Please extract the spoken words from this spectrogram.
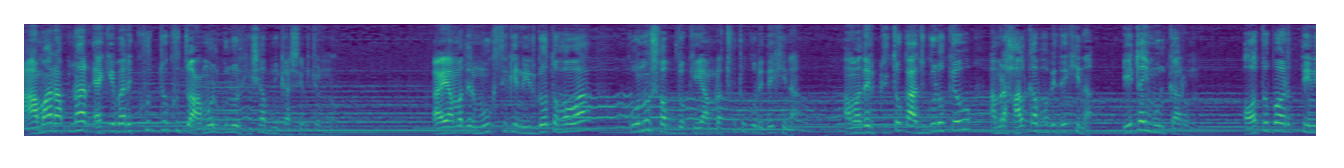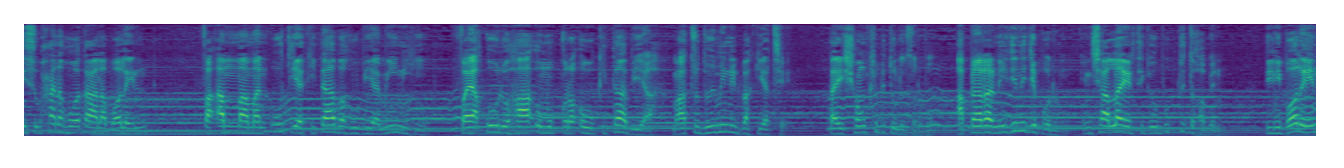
আমার, আপনার একেবারে ক্ষুদ্র ক্ষুদ্র আমলগুলোর হিসাব নিকাশের জন্য। তাই আমাদের মুখ থেকে নির্গত হওয়া কোনো শব্দকে আমরা ছোট করে দেখি না। আমাদের কৃত কাজগুলোকেও আমরা হালকাভাবে দেখি না। এটাই মূল কারণ। অতপর তিনি সুবহানাহু ওয়া তাআলা বলেন ফাআম্মা মান উতিয়া কিতাবাহু বিয়ামিনিহি ফায়াকুলু হা উমুকরাউ কিতাবিয়া। মাত্র দুই মিনিট বাকি আছে। তাই সংক্ষেপে তুলে ধরব। আপনারা নিজে নিজে পড়ুন, ইনশাআল্লাহ এর থেকে উপকৃত হবেন। তিনি বলেন,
